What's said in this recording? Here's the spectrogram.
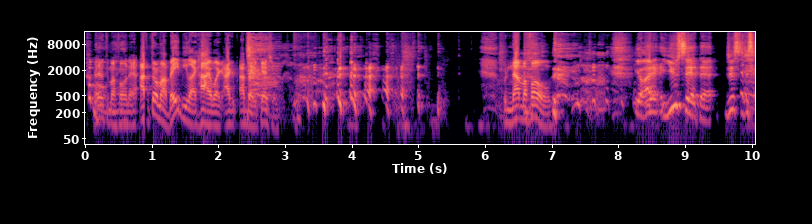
Come I never on, threw my man. phone that. I throw my baby like high, like I, I better catch him, but not my phone. Yo, I, you said that. Just, just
